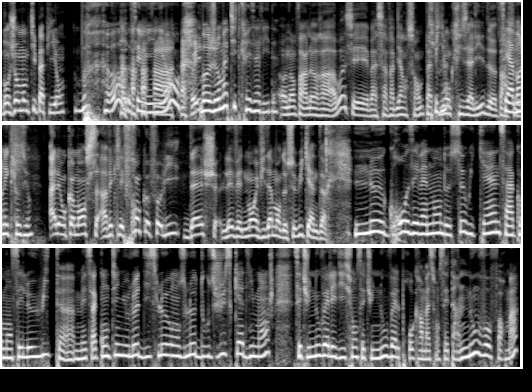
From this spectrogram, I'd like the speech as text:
Bonjour mon petit papillon. Oh, c'est mignon. Oui. Bonjour ma petite chrysalide. On en parlera. Ah Ouais, c'est bah, ça va bien ensemble. Papillon, chrysalide. C'est avant l'éclosion. Allez, on commence avec les francopholies d'Esch, l'événement évidemment de ce week-end. Le gros événement de ce week-end, ça a commencé le 8, mais ça continue le 10, le 11, le 12 jusqu'à dimanche. C'est une nouvelle édition, c'est une nouvelle programmation, c'est un nouveau format.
